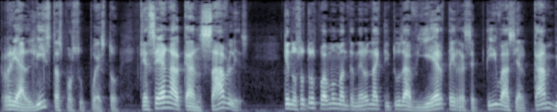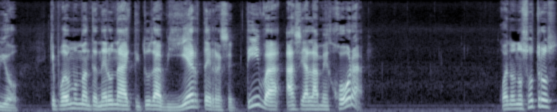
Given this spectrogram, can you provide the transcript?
realistas, por supuesto, que sean alcanzables, que nosotros podamos mantener una actitud abierta y receptiva hacia el cambio, que podamos mantener una actitud abierta y receptiva hacia la mejora. Cuando nosotros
